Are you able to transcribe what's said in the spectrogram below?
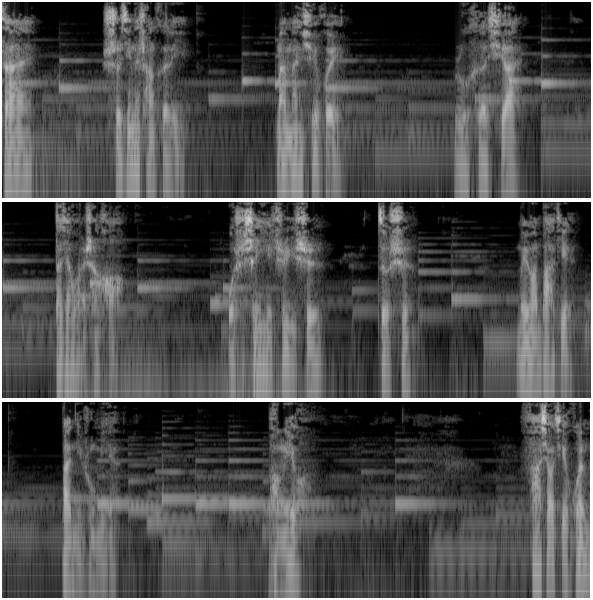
在时间的长河里，慢慢学会如何去爱。大家晚上好，我是深夜治愈师，则是每晚八点伴你入眠。朋友，发小结婚，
